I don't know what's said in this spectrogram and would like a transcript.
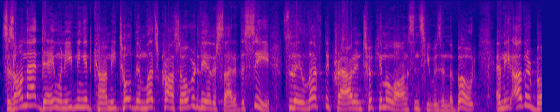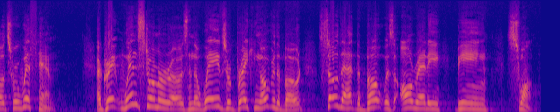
says, On that day, when evening had come, he told them, Let's cross over to the other side of the sea. So they left the crowd and took him along since he was in the boat, and the other boats were with him. A great windstorm arose, and the waves were breaking over the boat, so that the boat was already being swamped.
